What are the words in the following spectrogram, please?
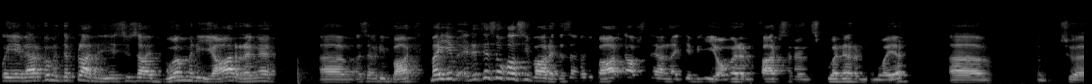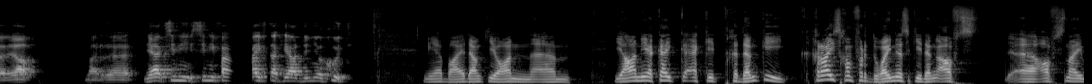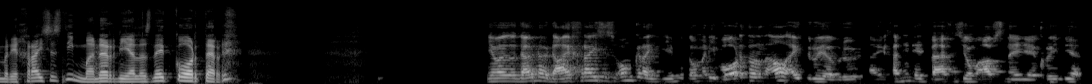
o jy werk om met 'n plan. Jy soos daai boom in die jaar ringe. Ehm um, as ou die baard. Maar jy dit is nogal die waarheid. As ou die baard afsny, dan lyk jy bietjie jonger en varser en skoner en mooier. Ehm um, so ja. Maar uh, nee, ek sien nie sien die 50 jaar doen jou goed. Nee, baie dankie Johan. Ehm um, ja nee, kyk ek het gedink die grys gaan verdwyn as ek die ding af uh, afsny, maar die grys is nie minder nie, hulle is net korter. Ja, maar onthou nou, daai grys is onkruid. Jy moet hom in die wortel en al uitroei, broer. Hy gaan nie net weg as jy hom afsny nie, hy groei weer.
